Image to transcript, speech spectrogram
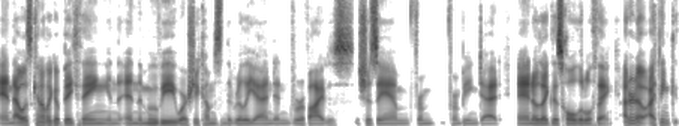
and that was kind of like a big thing in the, in the movie where she comes in the really end and revives Shazam from from being dead, and it was like this whole little thing. I don't know. I think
